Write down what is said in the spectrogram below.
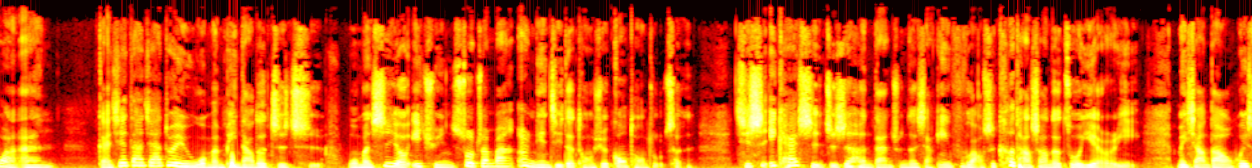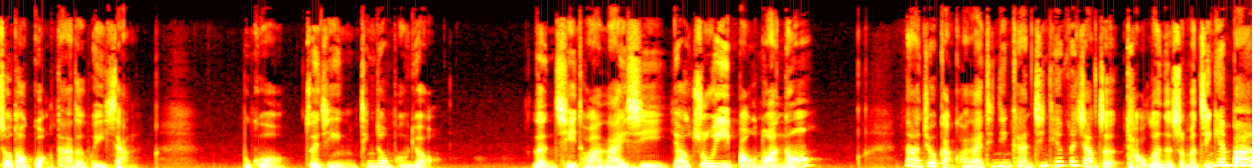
晚安，感谢大家对于我们频道的支持。我们是由一群硕专班二年级的同学共同组成。其实一开始只是很单纯的想应付老师课堂上的作业而已，没想到会受到广大的回响。不过最近听众朋友冷气团来袭，要注意保暖哦。那就赶快来听听看今天分享者讨论的什么经验吧。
